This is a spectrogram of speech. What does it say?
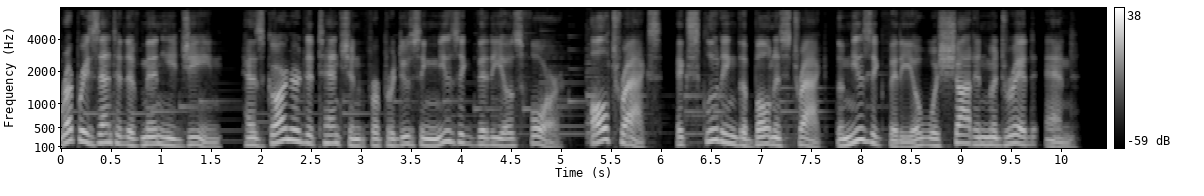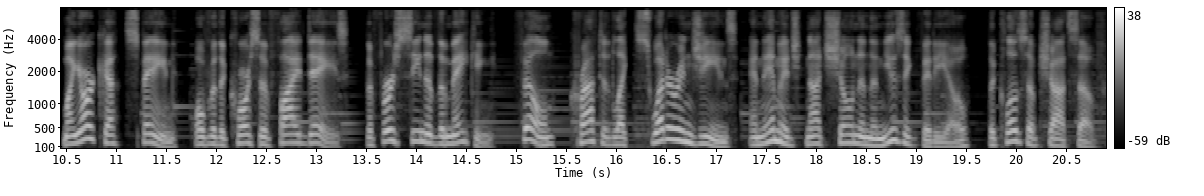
Representative Min Hee Jin, has garnered attention for producing music videos for all tracks, excluding the bonus track. The music video was shot in Madrid and Mallorca, Spain, over the course of five days. The first scene of the making film, crafted like sweater and jeans, an image not shown in the music video, the close-up shots of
